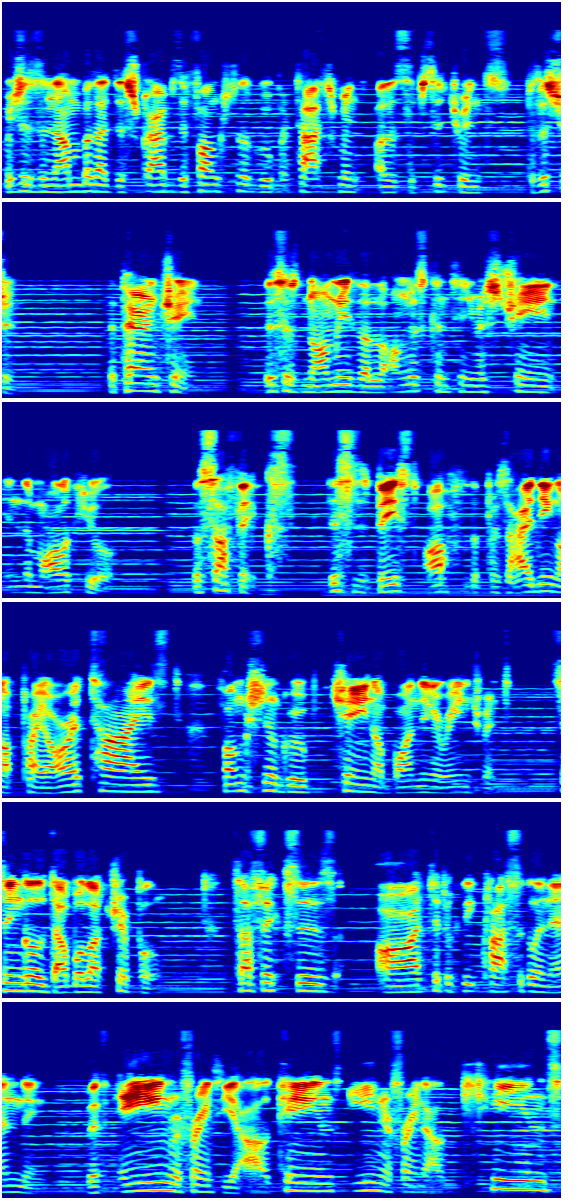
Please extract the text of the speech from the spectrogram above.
which is the number that describes the functional group attachment or the substituent's position. The parent chain. This is normally the longest continuous chain in the molecule. The suffix. This is based off of the presiding or prioritized functional group chain or bonding arrangement, single, double, or triple. Suffixes are typically classical in ending, with ane referring to alkanes, ene referring to alkenes,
